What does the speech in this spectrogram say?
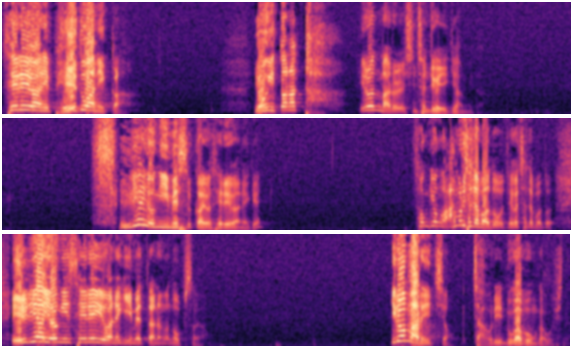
세례 요한이 배도하니까 영이 떠났다. 이런 말을 신천지가 얘기합니다. 엘리야 영이 임했을까요? 세례 요한에게? 성경 아무리 찾아봐도 제가 찾아봐도 엘리야 영이 세례 요한에게 임했다는 건 없어요. 이런 말은 있죠. 자, 우리 누가복음 가봅시다.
